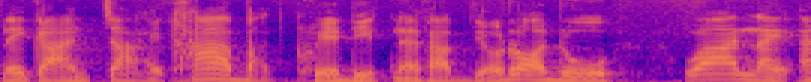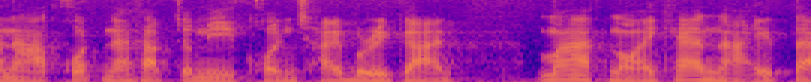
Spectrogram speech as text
ในการจ่ายค่าบัตรเครดิตนะครับ เดี๋ยวรอดูว่าในอนาคตนะครับจะมีคนใช้บริการมากน้อยแค่ไหน แต่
